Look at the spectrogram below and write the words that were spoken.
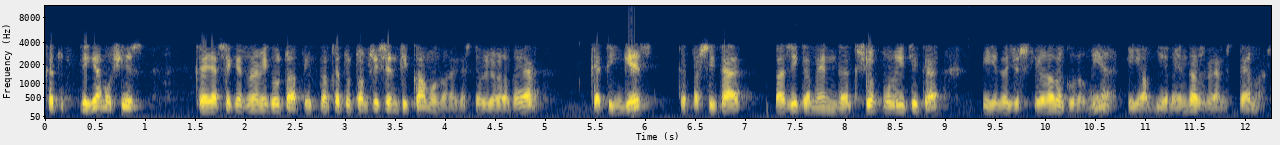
que, diguem-ho així, que ja sé que és una mica utòpic, però que tothom s'hi senti còmode en aquesta Unió Europea, que tingués capacitat, bàsicament, d'acció política i de gestió de l'economia, i, òbviament, dels grans temes.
